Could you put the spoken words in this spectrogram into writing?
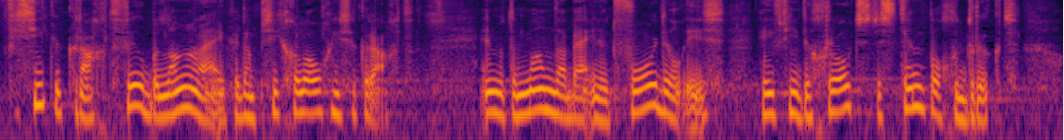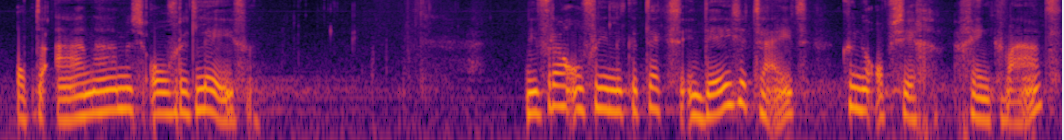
fysieke kracht veel belangrijker dan psychologische kracht. En omdat de man daarbij in het voordeel is, heeft hij de grootste stempel gedrukt op de aannames over het leven. Die vrouwonvriendelijke teksten in deze tijd kunnen op zich geen kwaad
